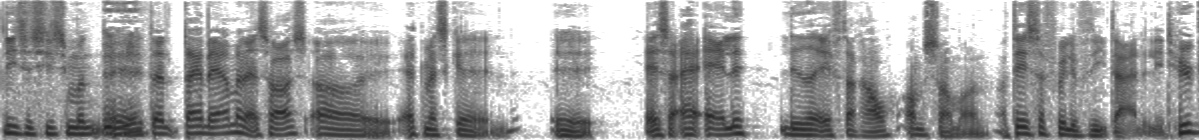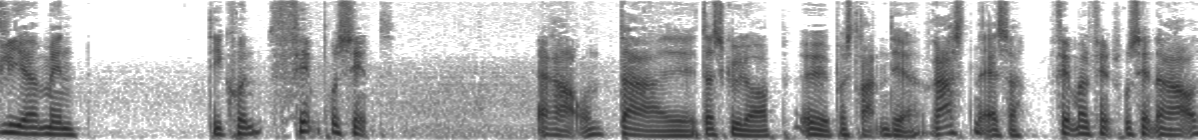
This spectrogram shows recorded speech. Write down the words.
lige til sidst, Simon, mm-hmm. øh, der, der lærer man altså også, at, øh, at man skal... Øh, altså, at alle leder efter rav om sommeren. Og det er selvfølgelig, fordi der er det lidt hyggeligere, men det er kun 5% af raven, der, øh, der skyller op øh, på stranden der. Resten, altså 95 procent af ravet,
